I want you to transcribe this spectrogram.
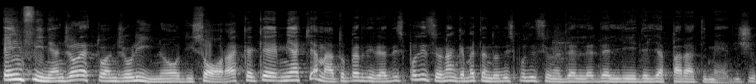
e infine Angioletto Angiolino di Sorac che mi ha chiamato per dire a disposizione, anche mettendo a disposizione delle, degli, degli apparati medici.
